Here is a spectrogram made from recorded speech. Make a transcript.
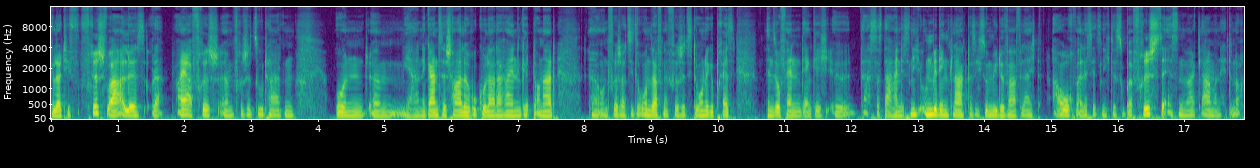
relativ frisch war alles, oder war ja frisch, ähm, frische Zutaten und ähm, ja, eine ganze Schale Rucola da rein gedonnert, äh, und frischer Zitronensaft, eine frische Zitrone gepresst. Insofern denke ich, äh, dass das daran jetzt nicht unbedingt lag, dass ich so müde war. Vielleicht auch, weil es jetzt nicht das super frischste Essen war. Klar, man hätte noch,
